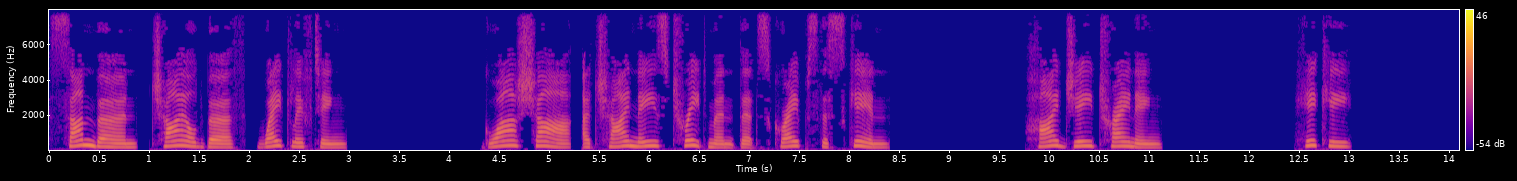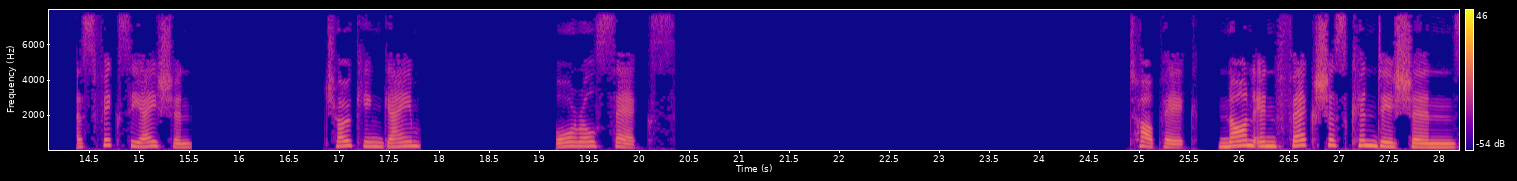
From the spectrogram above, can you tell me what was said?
Sunburn, childbirth, weightlifting Gua sha, a Chinese treatment that scrapes the skin High G training Hickey asphyxiation choking game oral sex. Topic non-infectious conditions.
